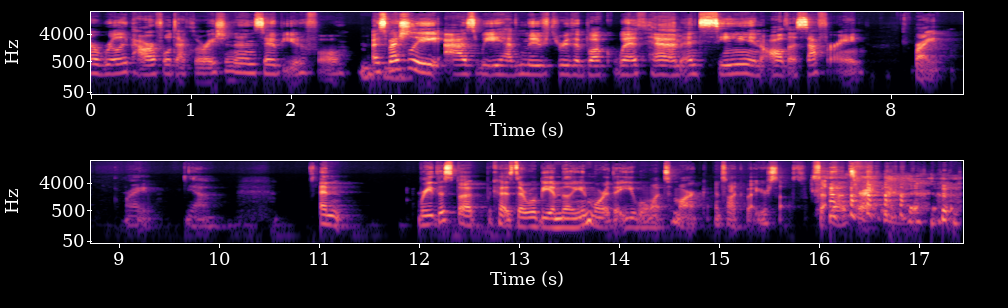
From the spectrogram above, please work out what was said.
a really powerful declaration and so beautiful, mm-hmm. especially as we have moved through the book with him and seen all the suffering. Right, right. Yeah. And read this book because there will be a million more that you will want to mark and talk about yourselves. So that's right.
